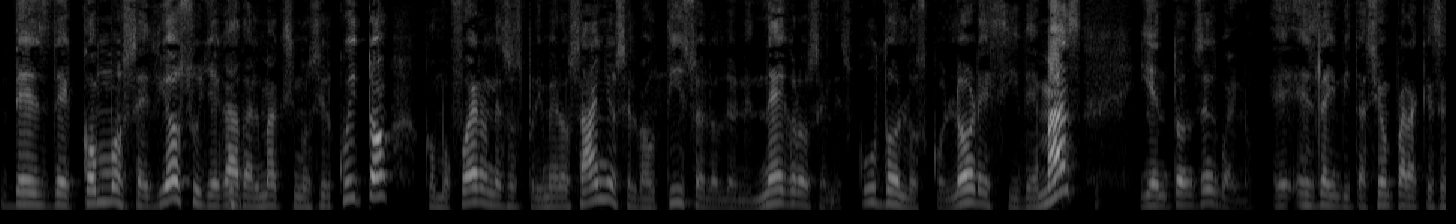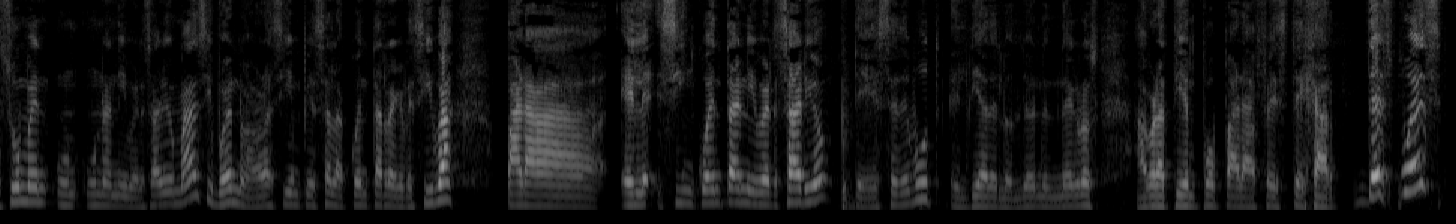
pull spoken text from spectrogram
desde cómo se dio su llegada al máximo circuito, cómo fueron esos primeros años, el bautizo de los Leones Negros, el escudo, los colores y demás. Y entonces, bueno, es la invitación para que se sumen un, un, aniversario más. Y bueno, ahora sí empieza la cuenta regresiva para el 50 aniversario de ese debut. El Día de los Leones Negros habrá tiempo para festejar. Después,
